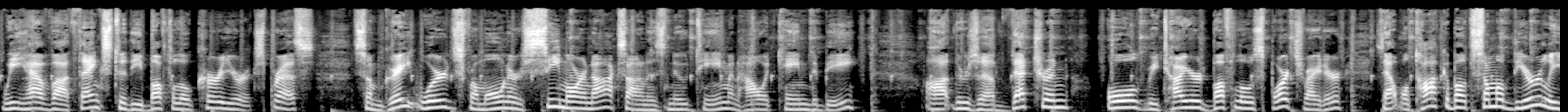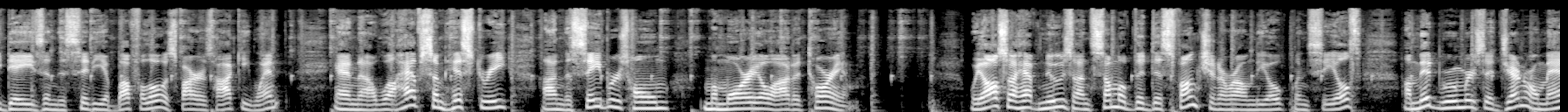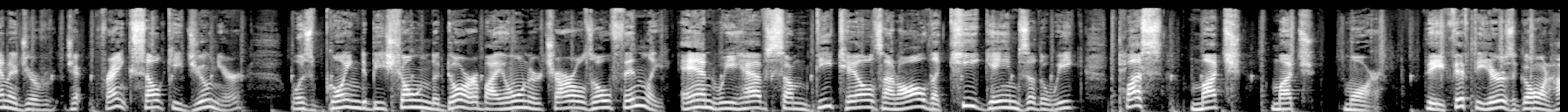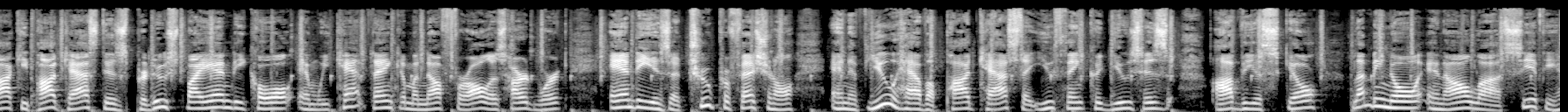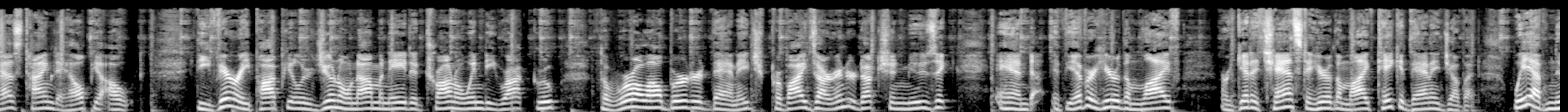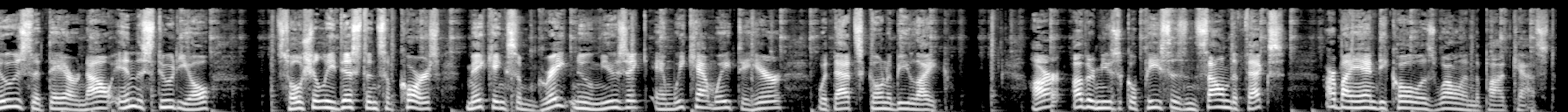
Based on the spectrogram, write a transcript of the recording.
We have, uh, thanks to the Buffalo Courier Express, some great words from owner Seymour Knox on his new team and how it came to be. Uh, there's a veteran old retired Buffalo sports writer that will talk about some of the early days in the city of Buffalo as far as hockey went. And uh, we'll have some history on the Sabres home Memorial Auditorium. We also have news on some of the dysfunction around the Oakland Seals amid rumors that general manager Frank Selke Jr. was going to be shown the door by owner Charles O. Finley. And we have some details on all the key games of the week, plus much, much more. The 50 Years Ago in Hockey podcast is produced by Andy Cole, and we can't thank him enough for all his hard work. Andy is a true professional, and if you have a podcast that you think could use his obvious skill, let me know and I'll uh, see if he has time to help you out. The very popular Juno nominated Toronto indie rock group, the Rural Alberta Advantage, provides our introduction music, and if you ever hear them live, or get a chance to hear them live, take advantage of it. We have news that they are now in the studio, socially distanced, of course, making some great new music, and we can't wait to hear what that's going to be like. Our other musical pieces and sound effects are by Andy Cole as well in the podcast.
